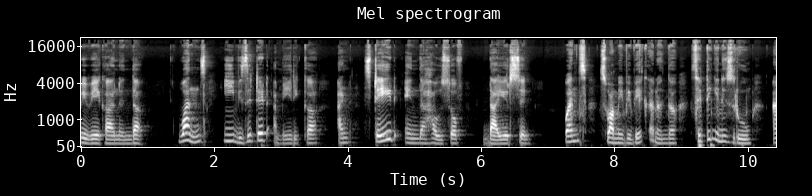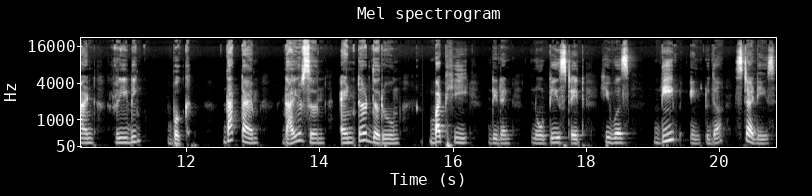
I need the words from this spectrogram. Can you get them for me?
Vivekananda once Once visited America America stayed in the house of Dyerson. Once Swami Vivekananda sitting in his room and reading book. That time, Dyerson entered the room, but he didn't notice it. He was deep into the studies.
